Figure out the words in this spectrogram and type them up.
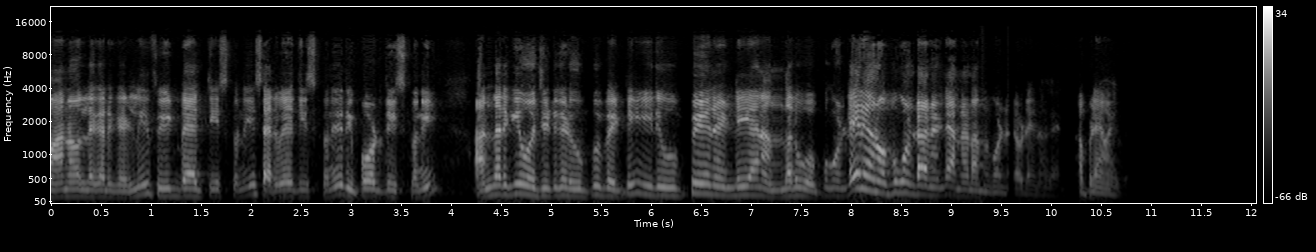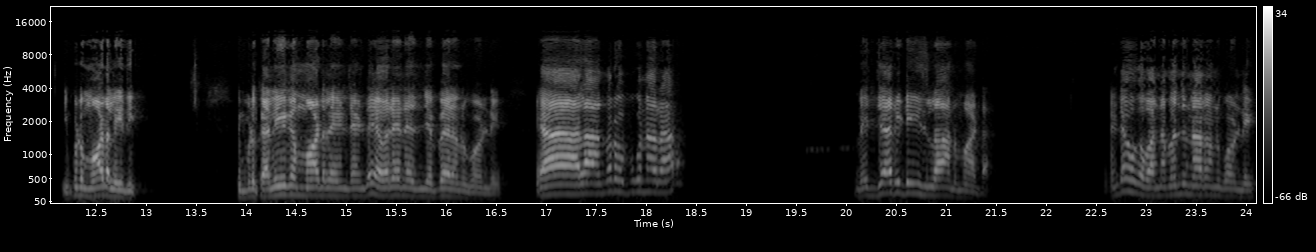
మానవుల దగ్గరికి వెళ్ళి ఫీడ్బ్యాక్ తీసుకుని సర్వే తీసుకుని రిపోర్ట్ తీసుకుని అందరికీ ఓ చిటికడి ఉప్పు పెట్టి ఇది ఉప్పేనండి అని అందరూ ఒప్పుకుంటే నేను ఒప్పుకుంటానండి అన్నాడు అనుకోండి ఎవడైనా కానీ. అప్పుడేమైంది ఇప్పుడు మోడల్ ఇది. ఇప్పుడు కలియుగం మోడల్ ఏంటంటే ఎవరైనా చెప్పారనుకోండి అలా అందరూ ఒప్పుకున్నారా? మెజారిటీ ఈజ్ లా అనమాట అంటే ఒక వంద మంది ఉన్నారనుకోండి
